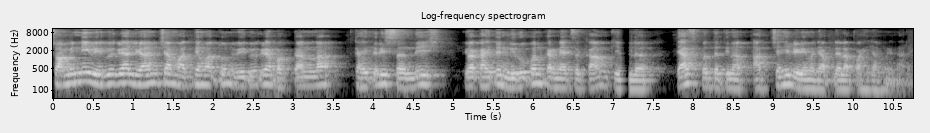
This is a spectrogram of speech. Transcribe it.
स्वामींनी वेगवेगळ्या लीळांच्या माध्यमातून वेगवेगळ्या भक्तांना काहीतरी संदेश किंवा काहीतरी निरूपण करण्याचं काम केलं त्याच पद्धतीनं आजच्याही लीळेमध्ये आपल्याला पाहायला मिळणार आहे.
